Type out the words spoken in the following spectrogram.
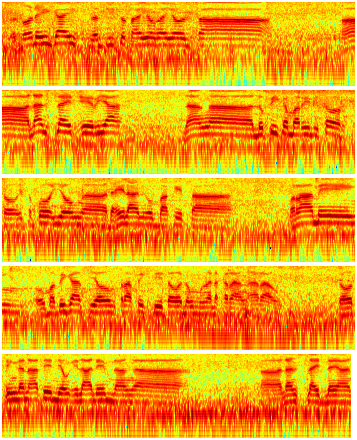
Good morning guys, nandito tayo ngayon sa ah, landslide area ng uh, Lupica Marine Resort. So ito po yung ah, dahilan kung bakit ah, maraming o mabigat yung traffic dito nung mga nakaraang araw. So tingnan natin yung ilalim ng ah, ah, landslide na yan.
